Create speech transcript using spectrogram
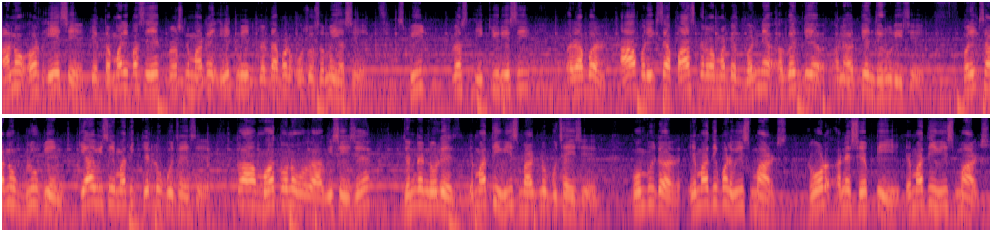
આનો અર્થ એ છે કે તમારી પાસે એક પ્રશ્ન માટે એક મિનિટ કરતાં પણ ઓછો સમય હશે. સ્પીડ પ્લસ એક્યુરેસી બરાબર આ પરીક્ષા પાસ કરવા માટે બંને અગત્ય અને અત્યંત જરૂરી છે. પરીક્ષાનું બ્લુ પ્રિન્ટ કયા વિષયમાંથી કેટલું પૂછાય છે? તો આ મહત્ત્વનો વિષય છે. જનરલ નોલેજ એમાંથી વીસ માર્કનું પૂછાય છે. કોમ્પ્યુટર એમાંથી પણ વીસ માર્ક્સ. રોડ અને સેફટી એમાંથી વીસ માર્ક્સ.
